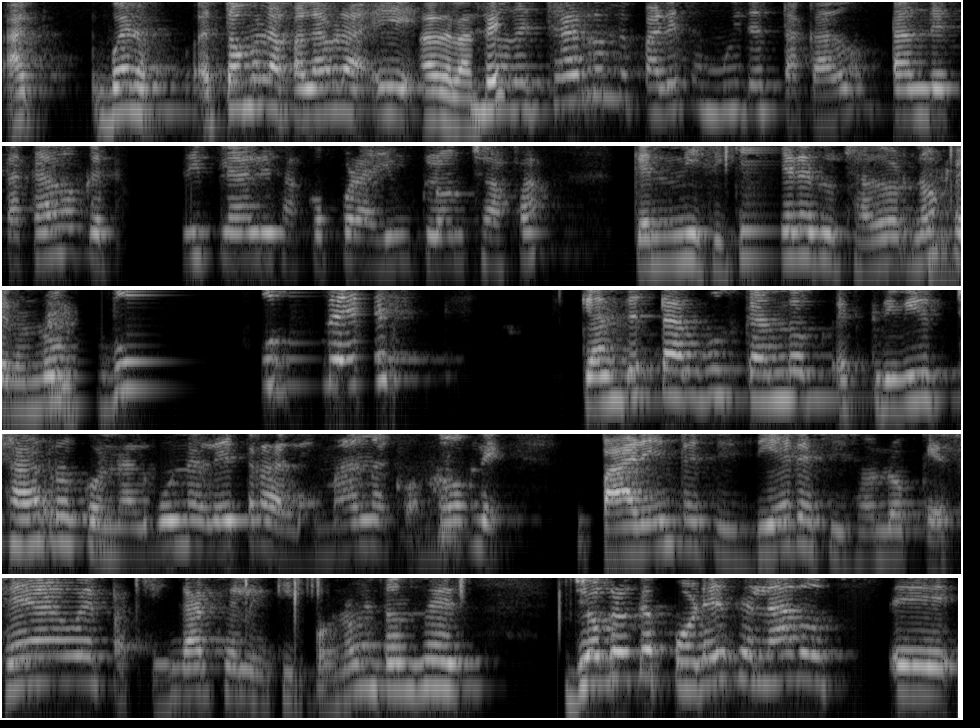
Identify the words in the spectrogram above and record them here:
Ah, bueno, tomo la palabra. Eh, Adelante. Lo de Charro me parece muy destacado, tan destacado que Triple A le sacó por ahí un clon chafa, que ni siquiera es luchador, ¿no? Pero no ves que han de estar buscando escribir charro con alguna letra alemana, con doble paréntesis, diéresis o lo que sea, güey, para chingarse el equipo, ¿no? Entonces, yo creo que por ese lado eh,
